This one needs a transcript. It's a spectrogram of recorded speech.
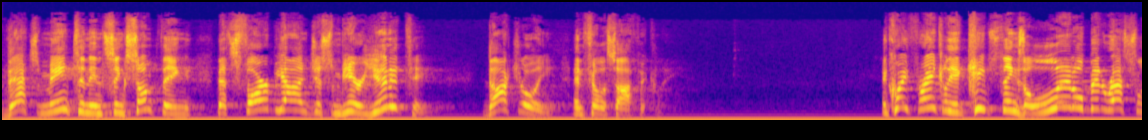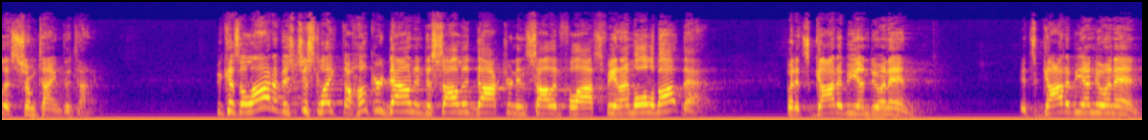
that's maintaining something that's far beyond just mere unity doctrinally and philosophically. And quite frankly, it keeps things a little bit restless from time to time. Because a lot of us just like to hunker down into solid doctrine and solid philosophy, and I'm all about that. But it's got to be unto an end. It's got to be unto an end.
